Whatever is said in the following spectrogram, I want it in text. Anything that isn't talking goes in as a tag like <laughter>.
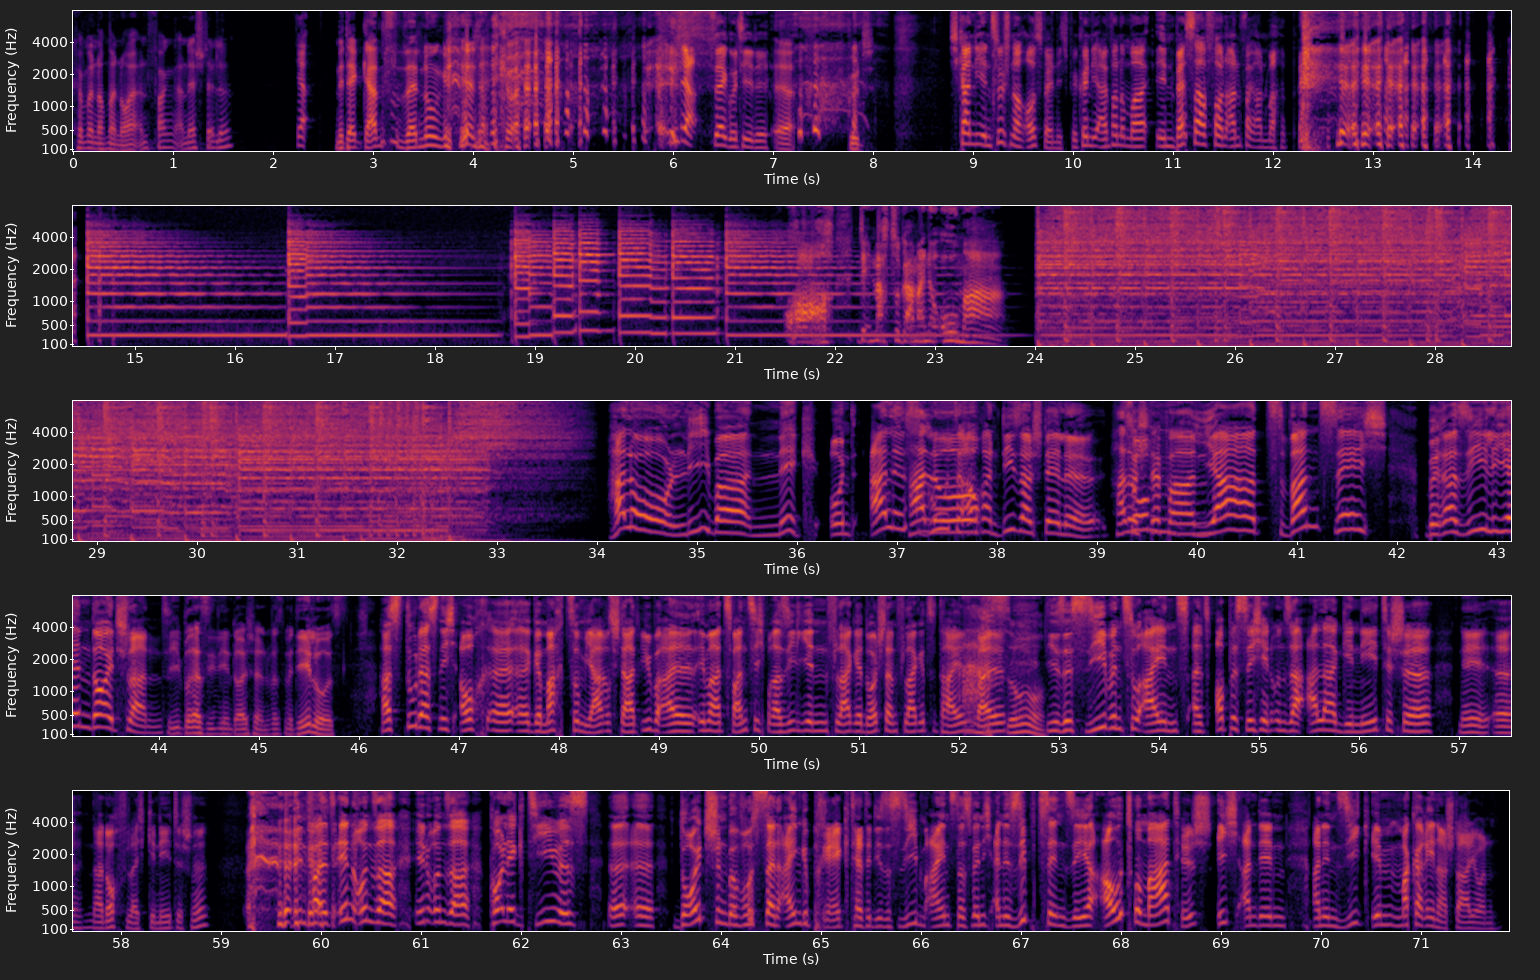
Können wir nochmal neu anfangen an der Stelle? Ja. Mit der ganzen Sendung? <laughs> Ja, sehr gute Idee. ja. Gut. Ich kann die inzwischen auch auswendig. Wir können die einfach nochmal in besser von Anfang an machen. Oh, den macht sogar meine Oma. Hallo, lieber Nick und alles Hallo. Gute auch an dieser Stelle. Hallo, zum Stefan. Jahr 20 Brasilien, Deutschland. Wie Brasilien, Deutschland, was ist mit dir los? Hast du das nicht auch äh, äh, gemacht zum Jahresstart, überall immer 20 Brasilien-Flagge, Deutschland-Flagge zu teilen? Ach weil so. dieses 7 zu 1, als ob es sich in unser aller genetische, nee, äh, na doch, vielleicht genetisch, ne? <laughs> Jedenfalls in unser, in unser kollektives äh, äh, deutschen Bewusstsein eingeprägt hätte, dieses 7-1, dass wenn ich eine 17 sehe, automatisch ich an den, an den Sieg im Macarena-Stadion.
